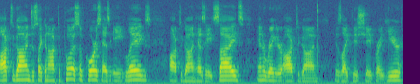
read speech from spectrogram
Octagon, just like an octopus, of course, has eight legs. Octagon has eight sides, and a regular octagon is like this shape right here.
